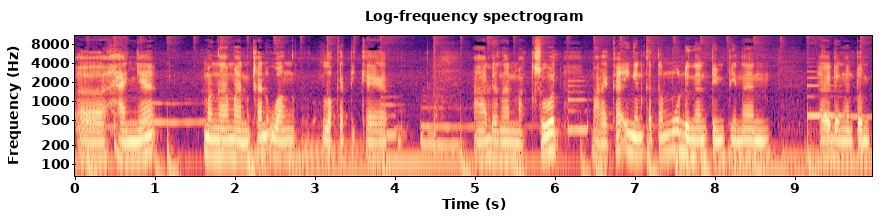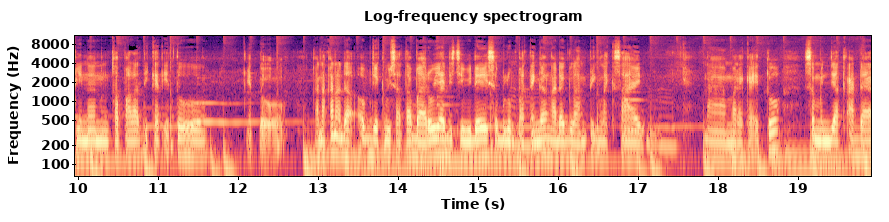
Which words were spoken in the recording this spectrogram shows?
uh, hanya mengamankan uang loket tiket Hmm. Nah, dengan maksud mereka ingin ketemu dengan pimpinan eh, dengan pimpinan kepala tiket itu itu karena kan ada objek wisata baru ya di Ciwidey sebelum. Patenggang ada glamping lakeside nah mereka itu semenjak ada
